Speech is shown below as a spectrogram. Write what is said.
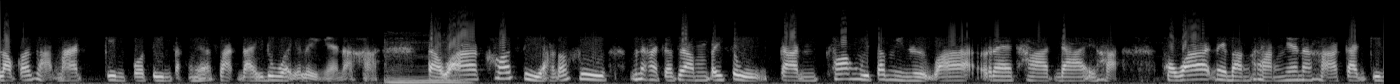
เราก็สามารถ กินโปรตีนจากเนื้อสัตว์ได้ด้วยอะไรอย่างเงี้ยนะคะอืมแต่ว่าข้อเสียก็คือมันอาจจะนำไปสู่การพร่องวิตามินหรือว่าแร่ธาตุได้ค่ะ เพราะว่าในบางครั้งเนี่ยนะคะ การกิน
